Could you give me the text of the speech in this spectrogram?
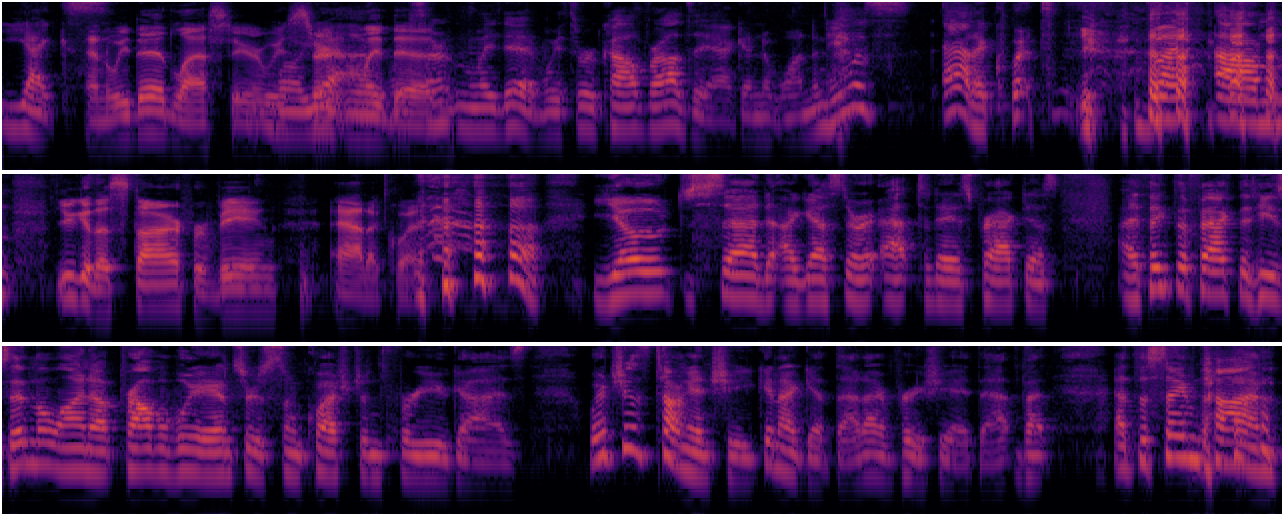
yikes. And we did last year. We Well, yeah, certainly We did. certainly did. We threw Kyle Brodziak into one, and he was adequate. But um, you get a star for being adequate. Yeo said, I guess they're at today's practice. I think the fact that he's in the lineup probably answers some questions for you guys, which is tongue in cheek, and I get that. I appreciate that. But at the same time,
